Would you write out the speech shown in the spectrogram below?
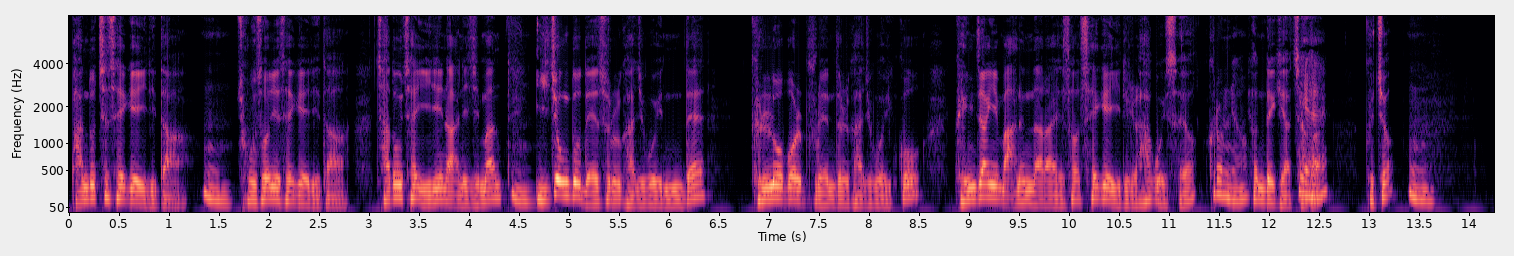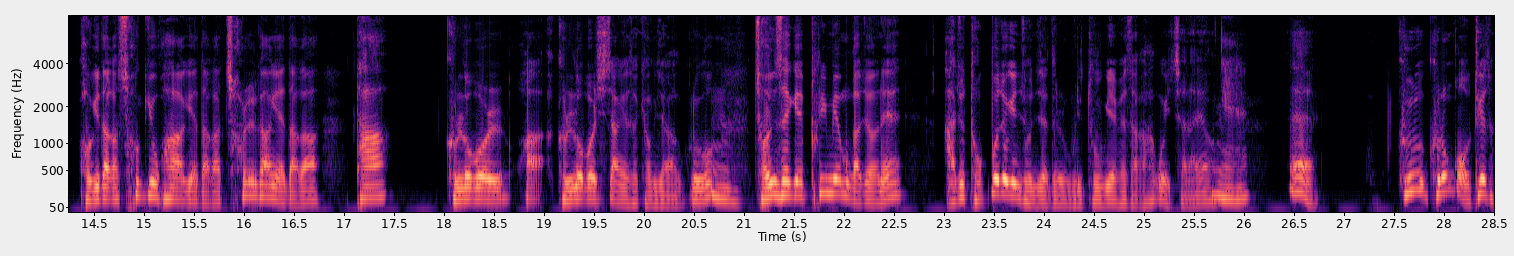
반도체 세계 1위다. 음. 조선이 세계 1위다. 자동차 1위는 아니지만 음. 이 정도 내수를 가지고 있는데 글로벌 브랜드를 가지고 있고 굉장히 많은 나라에서 세계 1위를 하고 있어요. 그럼요. 현대 기아차가. 예. 그죠? 음. 거기다가 석유화학에다가 철강에다가 다 글로벌화 글로벌 시장에서 경쟁하고 그리고 음. 전 세계 프리미엄 가전에 아주 독보적인 존재들을 우리 두 개 회사가 하고 있잖아요. 예. 예. 그 그런 거 어떻게 해서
